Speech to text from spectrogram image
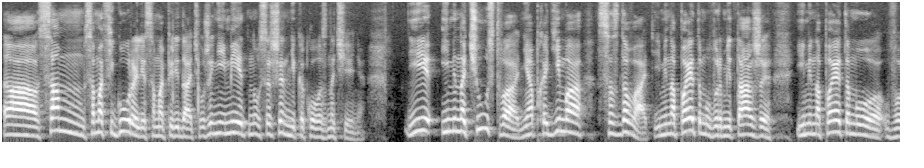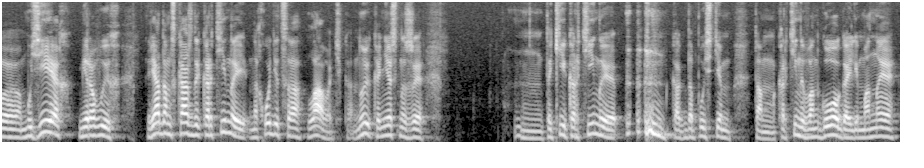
А, сам, сама фигура или сама передача уже не имеет ну, совершенно никакого значения. И именно чувство необходимо создавать. Именно поэтому в Эрмитаже, именно поэтому в музеях мировых рядом с каждой картиной находится лавочка. Ну и конечно же такие картины, как допустим там картины Ван Гога или Мане,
